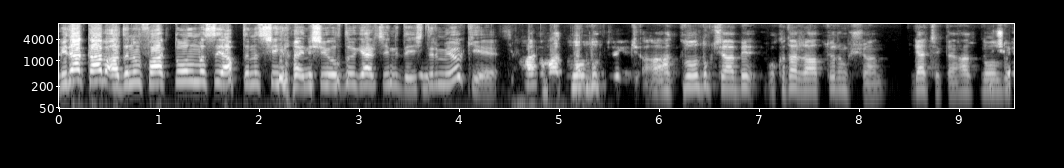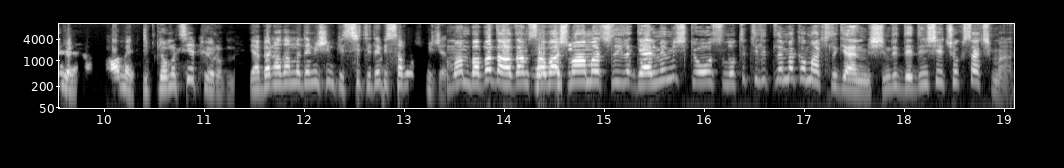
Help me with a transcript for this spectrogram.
Bir dakika abi adının farklı olması yaptığınız şeyin aynı şey olduğu gerçeğini değiştirmiyor ki. Haklı oldukça haklı oldukça abi o kadar rahatlıyorum ki şu an. Gerçekten haklı oldukça. Şöyle, Ahmet diplomasi yapıyorum. ben. Ya ben adamla demişim ki City'de bir savaşmayacağız. Aman baba da adam savaşma amaçlıyla gelmemiş ki o slotu kilitlemek amaçlı gelmiş. Şimdi dediğin şey çok saçma.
